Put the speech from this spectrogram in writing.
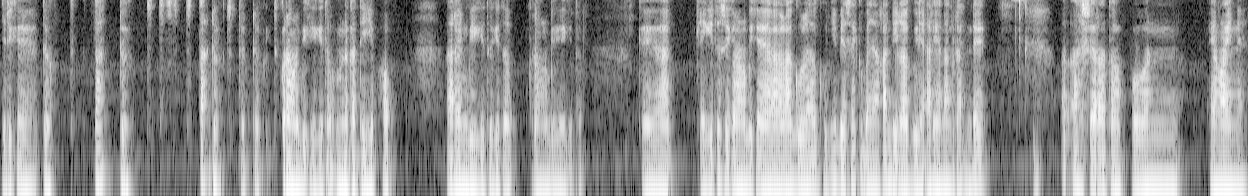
Jadi kayak duk tak duk tak kurang lebih kayak gitu mendekati hip hop R&B gitu gitu kurang lebih kayak gitu kayak kayak gitu sih kurang lebih kayak lagu-lagunya biasanya kebanyakan di lagunya Ariana Grande Asher ataupun yang lainnya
